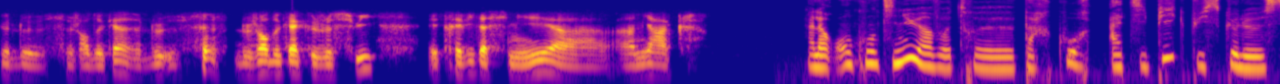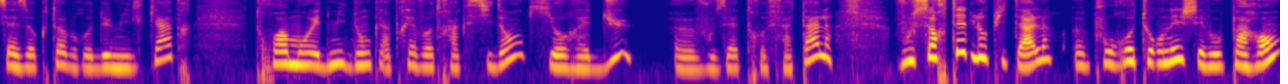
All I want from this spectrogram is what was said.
le, ce genre de cas, le, genre de cas que je suis est très vite assimilé à un miracle. Alors on continue hein, votre parcours atypique puisque le 16 octobre 2004, trois mois et demi donc après votre accident qui aurait dû euh, vous être fatal, vous sortez de l'hôpital euh, pour retourner chez vos parents.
